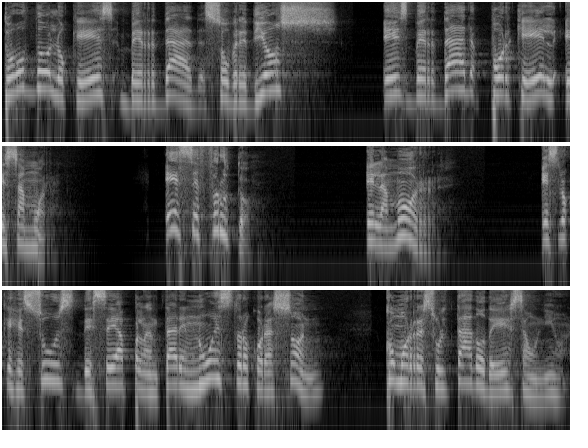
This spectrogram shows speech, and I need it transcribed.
Todo lo que es verdad sobre Dios es verdad porque Él es amor. Ese fruto, el amor, es lo que Jesús desea plantar en nuestro corazón como resultado de esa unión.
